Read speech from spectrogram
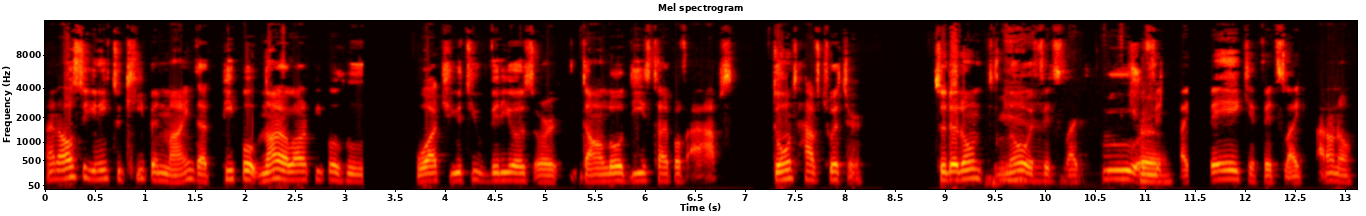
And also, you need to keep in mind that people, not a lot of people who watch YouTube videos or download these type of apps don't have Twitter. So they don't know if it's like true, or if it's like fake, if it's like, I don't know.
